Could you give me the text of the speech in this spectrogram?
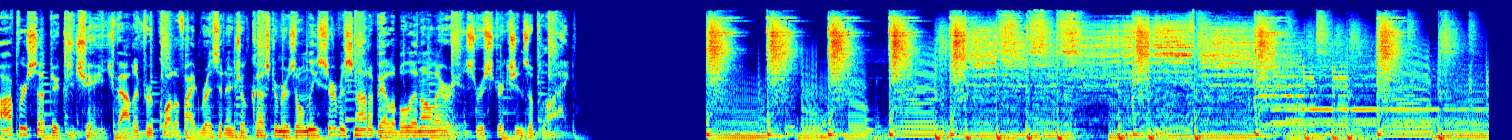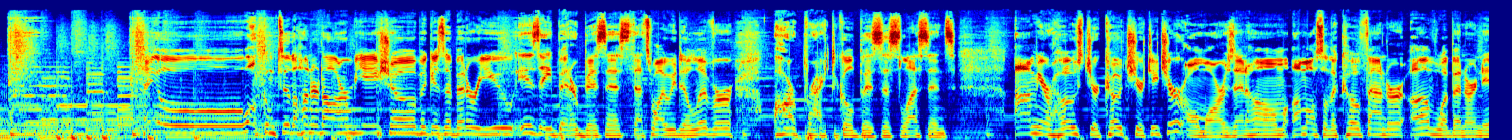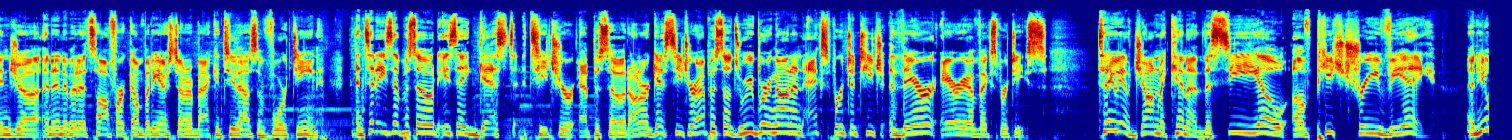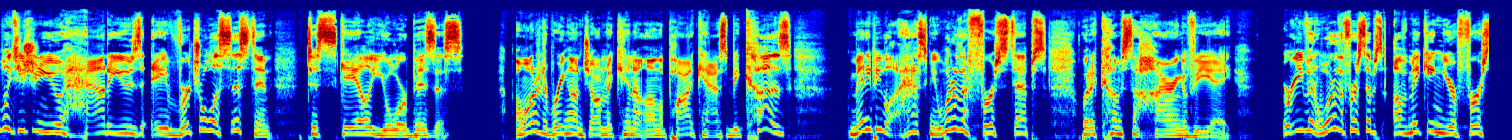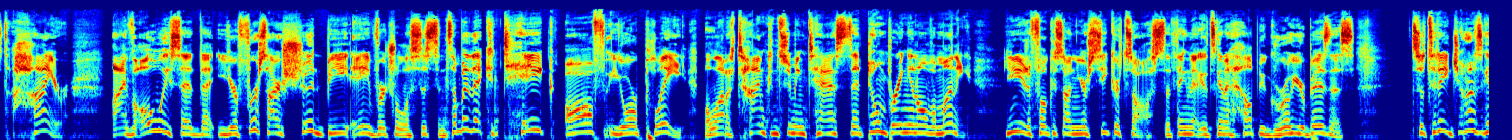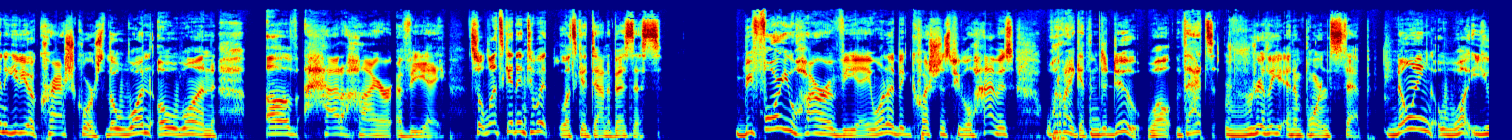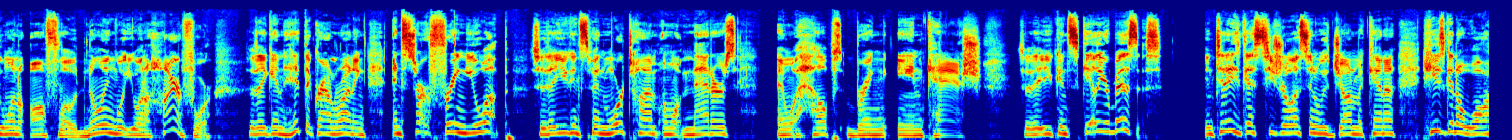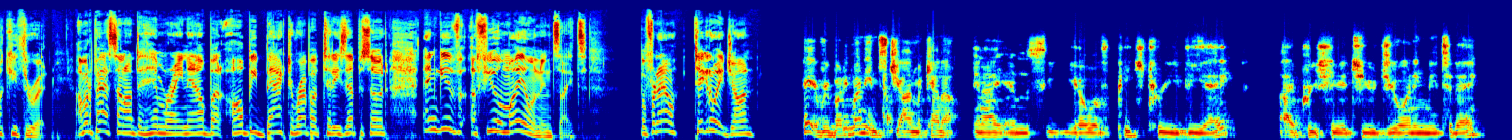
Offer subject to change, valid for qualified residential customers only, service not available in all areas. Restrictions apply. Welcome to the $100 MBA show because a better you is a better business. That's why we deliver our practical business lessons. I'm your host, your coach, your teacher, Omar Zenhom. I'm also the co founder of Webinar Ninja, an independent software company I started back in 2014. And today's episode is a guest teacher episode. On our guest teacher episodes, we bring on an expert to teach their area of expertise. Today we have John McKenna, the CEO of Peachtree VA and he'll be teaching you how to use a virtual assistant to scale your business. I wanted to bring on John McKenna on the podcast because many people ask me, what are the first steps when it comes to hiring a VA? Or even, what are the first steps of making your first hire? I've always said that your first hire should be a virtual assistant, somebody that can take off your plate a lot of time consuming tasks that don't bring in all the money. You need to focus on your secret sauce, the thing that is going to help you grow your business. So today, John is going to give you a crash course, the 101 of how to hire a VA. So let's get into it. Let's get down to business. Before you hire a VA, one of the big questions people have is what do I get them to do? Well, that's really an important step. Knowing what you want to offload, knowing what you want to hire for, so they can hit the ground running and start freeing you up so that you can spend more time on what matters and what helps bring in cash so that you can scale your business. In today's guest teacher lesson with John McKenna, he's going to walk you through it. I'm going to pass it on to him right now, but I'll be back to wrap up today's episode and give a few of my own insights. But for now, take it away, John. Hey, everybody. My name's John McKenna, and I am the CEO of Peachtree VA. I appreciate you joining me today.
